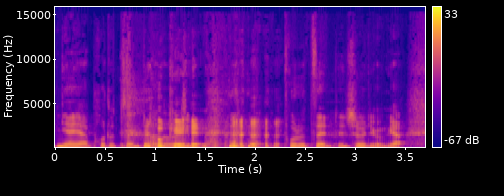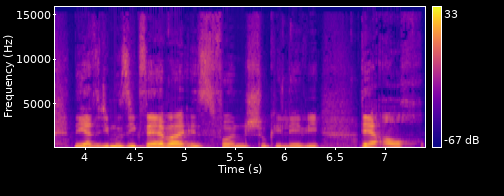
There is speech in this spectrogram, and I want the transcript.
Ja, ja, Produzent. Also Okay. die- Produzent, Entschuldigung, ja. Nee, also die Musik selber ist von Shuki Levy, der auch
